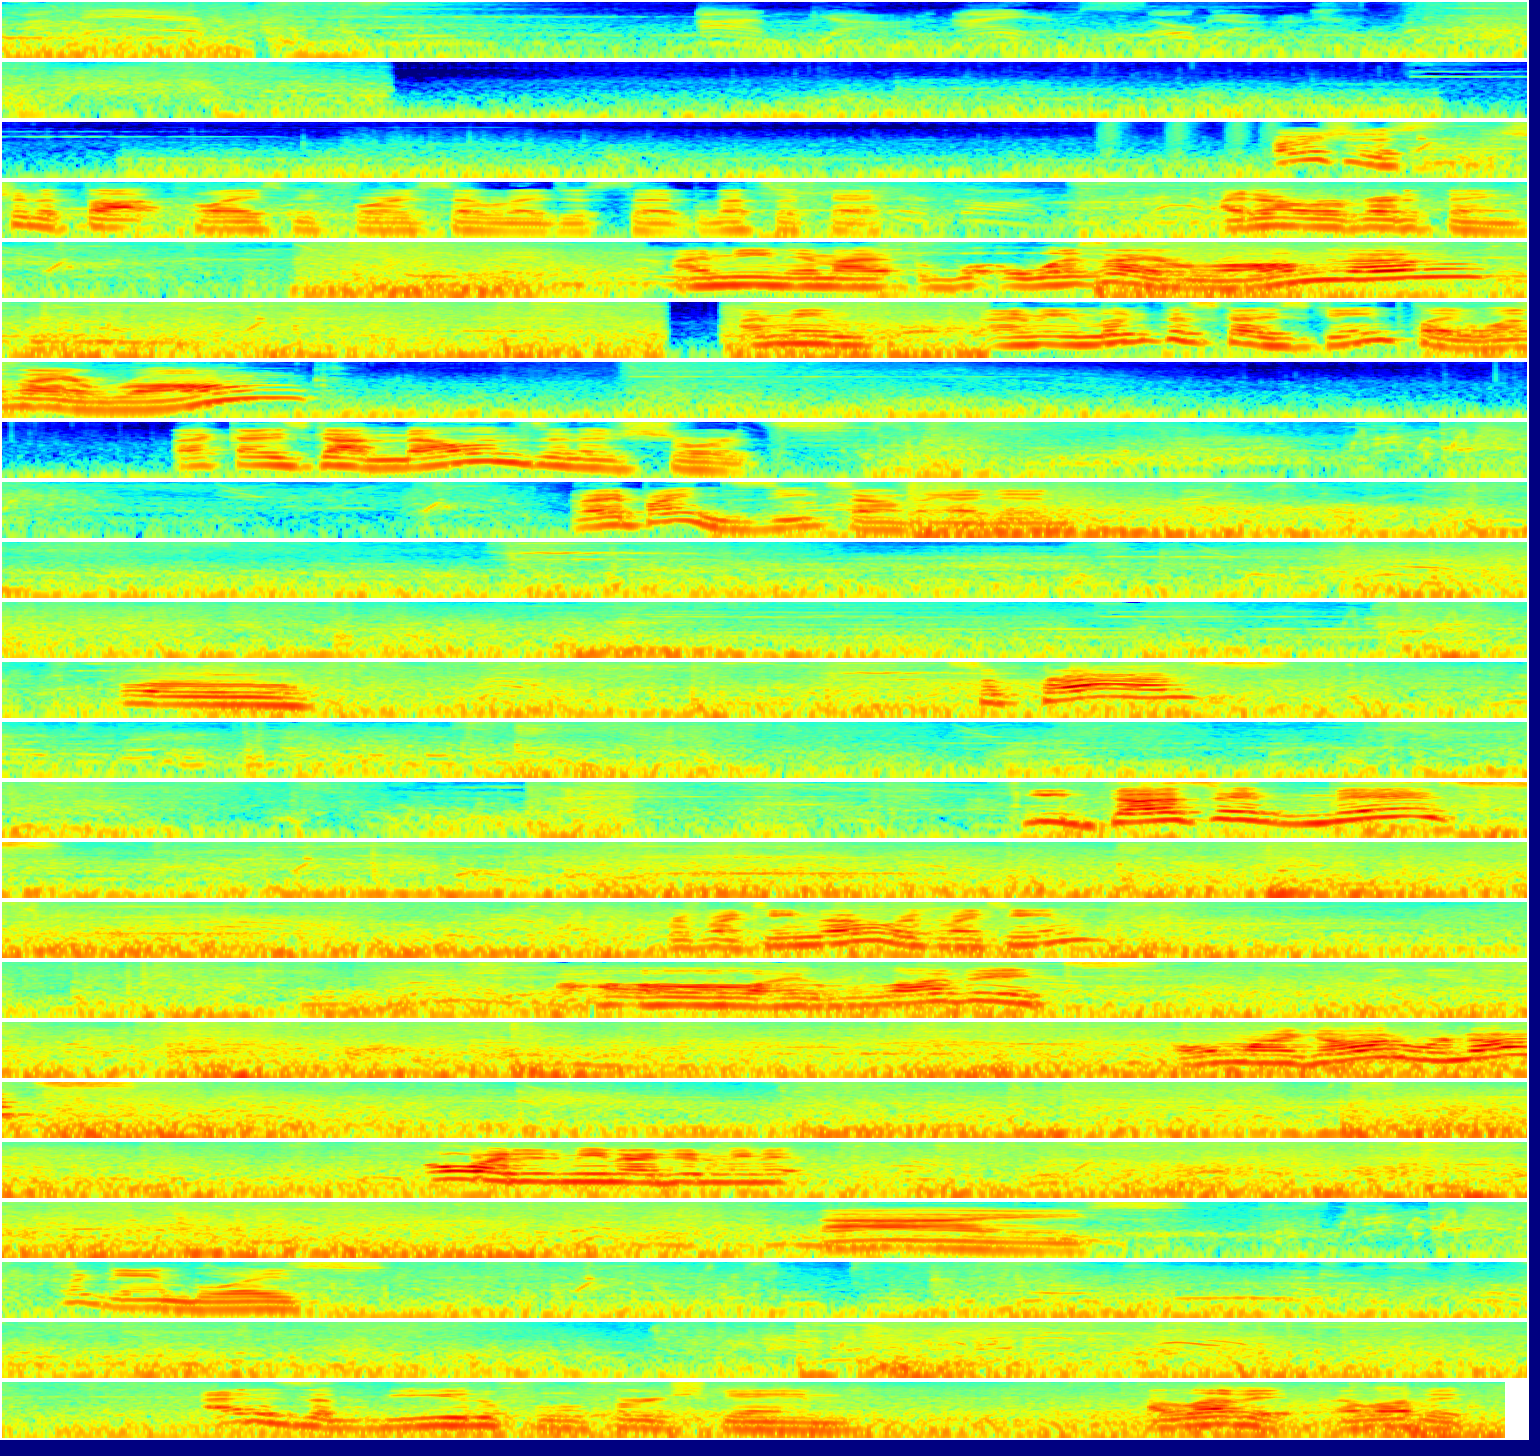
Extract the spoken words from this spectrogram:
I'm here. I'm gone. I am so gone. Probably should have should have thought twice before I said what I just said, but that's okay. I don't regret a thing. I mean, am I was I wrong though? I mean, I mean, look at this guy's gameplay. Was I wrong? That guy's got melons in his shorts. Did I bind Zeke's? I don't think I did. Hello. Surprise! He doesn't miss! Where's my team though? Where's my team? Oh, I love it! Oh my god, we're nuts! Oh, I didn't mean I didn't mean it. Nice. It's a game, boys. That is a beautiful first game. I love it. I love it.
